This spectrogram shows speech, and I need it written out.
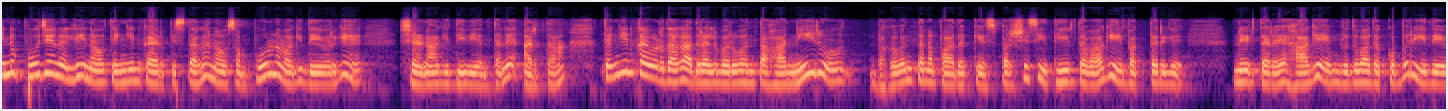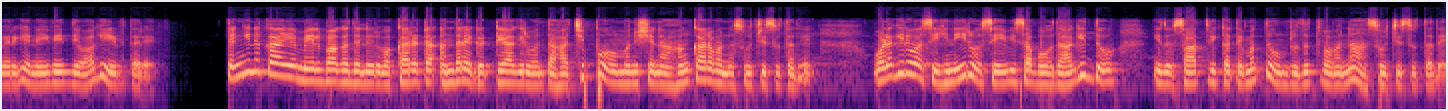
ಇನ್ನು ಪೂಜೆಯಲ್ಲಿ ನಾವು ತೆಂಗಿನಕಾಯಿ ಅರ್ಪಿಸಿದಾಗ ನಾವು ಸಂಪೂರ್ಣವಾಗಿ ದೇವರಿಗೆ ಶರಣಾಗಿದ್ದೀವಿ ಅಂತಲೇ ಅರ್ಥ. ತೆಂಗಿನಕಾಯಿ ಹೊಡೆದಾಗ ಅದರಲ್ಲಿ ಬರುವಂತಹ ನೀರು ಭಗವಂತನ ಪಾದಕ್ಕೆ ಸ್ಪರ್ಶಿಸಿ ತೀರ್ಥವಾಗಿ ಭಕ್ತರಿಗೆ ನೀಡ್ತಾರೆ. ಹಾಗೆ ಮೃದುವಾದ ಕೊಬ್ಬರಿ ದೇವರಿಗೆ ನೈವೇದ್ಯವಾಗಿ ಇಡ್ತಾರೆ. ತೆಂಗಿನಕಾಯಿಯ ಮೇಲ್ಭಾಗದಲ್ಲಿರುವ ಕರಟ ಅಂದರೆ ಗಟ್ಟಿಯಾಗಿರುವಂತಹ ಚಿಪ್ಪು ಮನುಷ್ಯನ ಅಹಂಕಾರವನ್ನು ಸೂಚಿಸುತ್ತದೆ. ಒಳಗಿರುವ ಸಿಹಿ ನೀರು ಸೇವಿಸಬಹುದಾಗಿದ್ದು ಇದು ಸಾತ್ವಿಕತೆ ಮತ್ತು ಮೃದುತ್ವವನ್ನು ಸೂಚಿಸುತ್ತದೆ.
